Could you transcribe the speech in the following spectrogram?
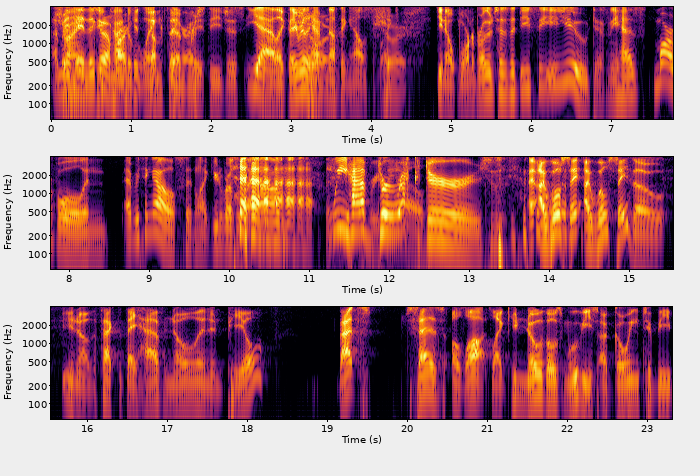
I mean, hey, they to gotta market something, right? prestigious. Yeah, like they really have nothing else. Like, Sure. You know, Warner Brothers has the DCEU, Disney has Marvel and everything else, and like Universal, like, um, we have Everything directors. I, I will say, I will say though, you know, the fact that they have Nolan and Peele, that says a lot. Like you know, those movies are going to be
